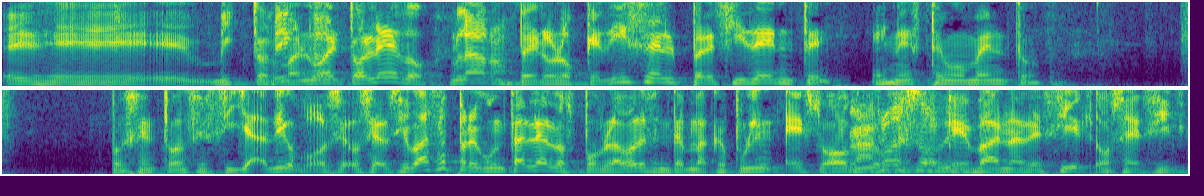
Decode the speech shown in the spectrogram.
eh, Víctor Víctor, Manuel Toledo, claro. pero lo que dice el presidente en este momento, pues entonces si ya, digo, o sea, si vas a preguntarle a los pobladores en Temacapulín, es obvio, Claro, es obvio. que van a decir, o sea, decir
